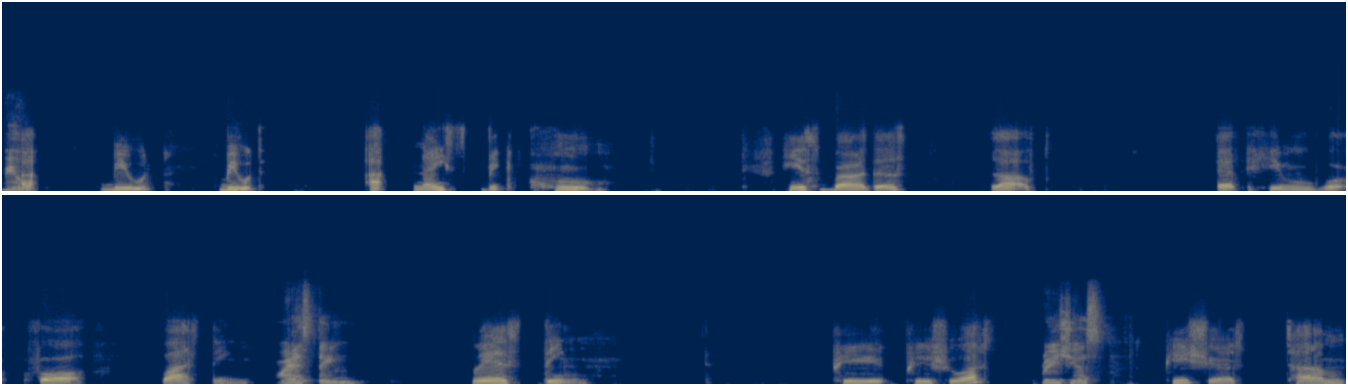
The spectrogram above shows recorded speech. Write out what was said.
Built. Uh, built. Built nice big home. His brothers laughed at him for wasting wasting. wasting. Pre- precious precious. precious time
